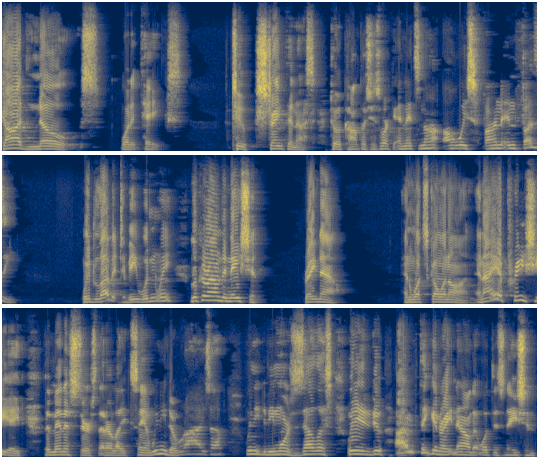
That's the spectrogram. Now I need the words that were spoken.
God knows what it takes to strengthen us to accomplish His work. And it's not always fun and fuzzy. We'd love it to be, wouldn't we? Look around the nation right now and what's going on. And I appreciate the ministers that are like saying, we need to rise up. We need to be more zealous. We need to do. I'm thinking right now that what this nation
